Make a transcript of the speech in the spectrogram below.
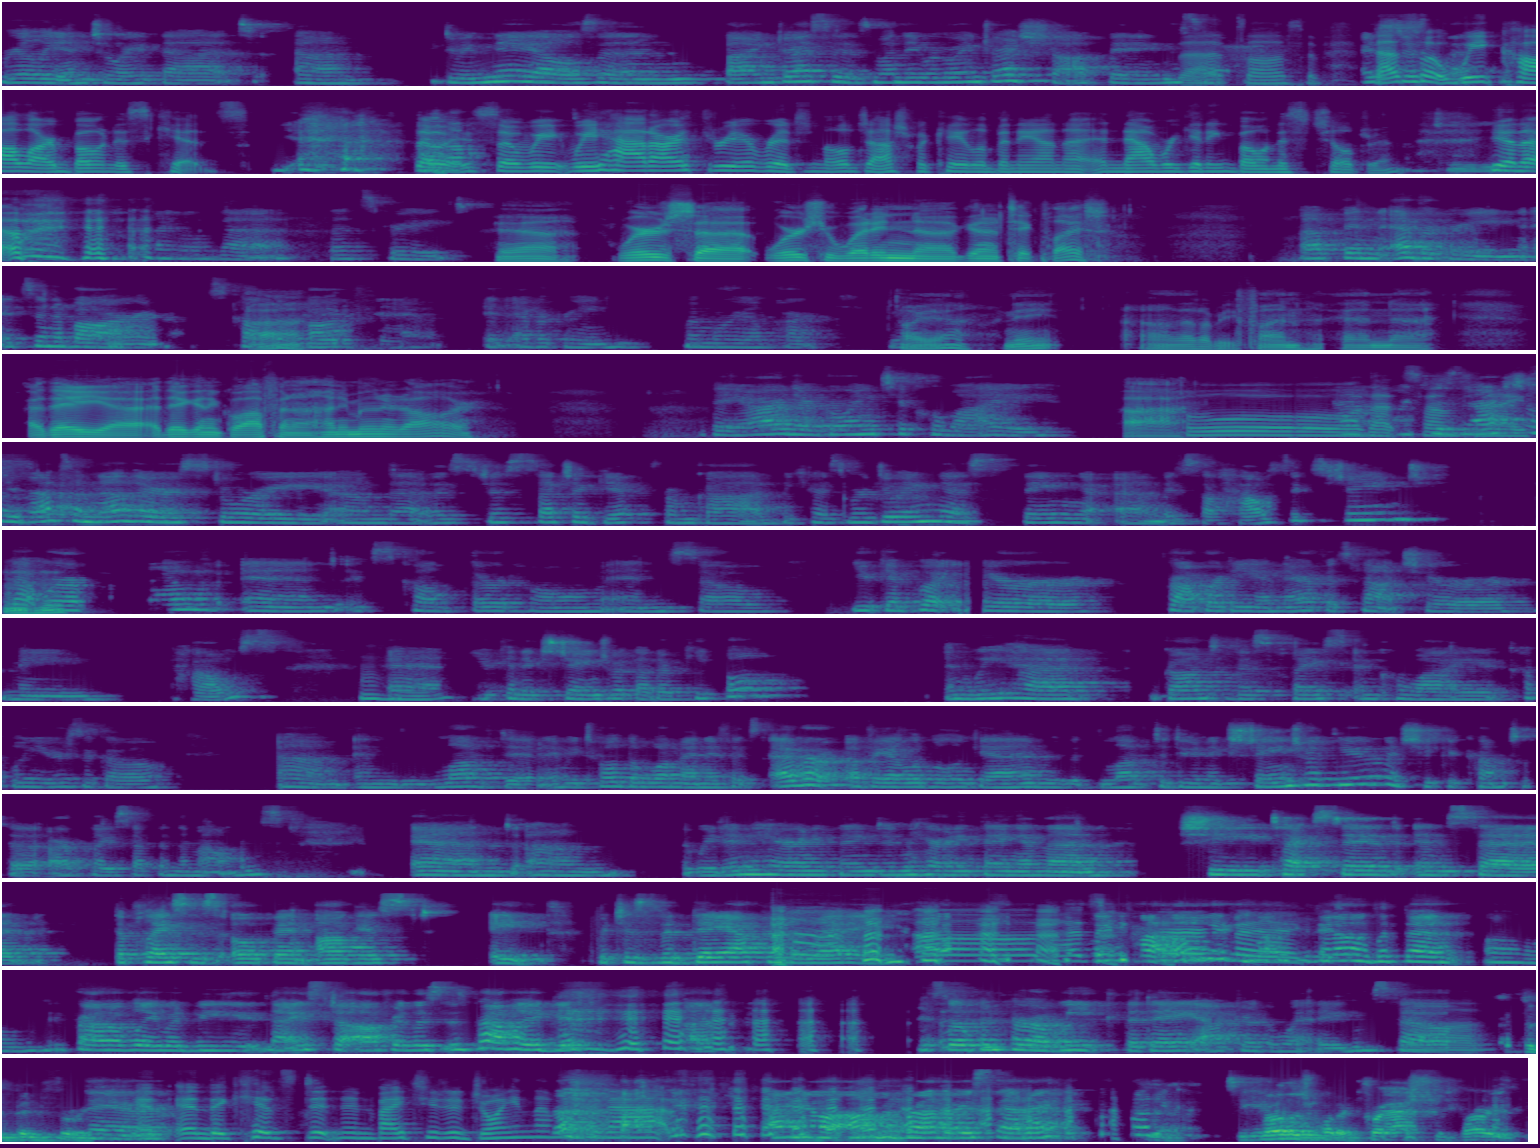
really enjoyed that. Um, doing nails and buying dresses. Monday we're going dress shopping. So That's awesome. That's what we call our bonus kids. yeah. So, so we we had our three original, Joshua, Caleb, Banana, and now we're getting bonus children. You know. I love that. That's great. Yeah, where's uh, where's your wedding uh, going to take place? Up in Evergreen. It's in a barn. It's called Ah. the barn at Evergreen Memorial Park. Oh yeah, neat. Oh, that'll be fun. And uh, are they uh, are they going to go off on a honeymoon at all, or? They are. They're going to Kauai. Ah, oh, Yeah, that which sounds is actually nice. that's another story um, that was just such a gift from God because we're doing this thing. Um, it's a house exchange that mhm. we're a part of, and it's called Third Home. And so you can put your property in there if it's not your main house. Mhm. and you can exchange with other people. And we had gone to this place in Kauai a couple years ago um, and loved it. And we told the woman if it's ever available again, we would love to do an exchange with you, and she could come to the our place up in the mountains. And um, we didn't hear anything, didn't hear anything, and then she texted and said the place is open August. 8th, which is the day after the wedding. Oh, that's We thought, we'd perfect. go, but then, oh, it probably would be nice to offer this. Is probably a gift. It's open for a week, the day after the wedding. So Uh, hasn't been for a There. year. and and the kids didn't invite you to join them for that. I know all the brothers said I. Yeah. The brothers want to crash the party.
